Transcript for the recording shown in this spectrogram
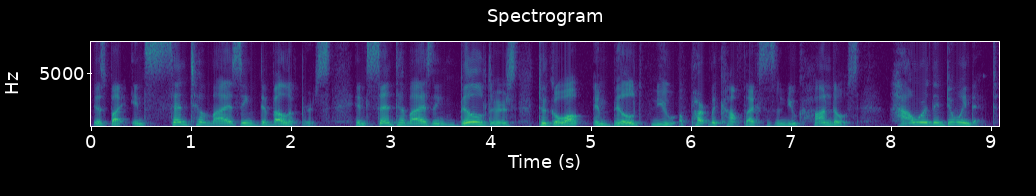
is by incentivizing developers, incentivizing builders to go out and build new apartment complexes and new condos. How are they doing that?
